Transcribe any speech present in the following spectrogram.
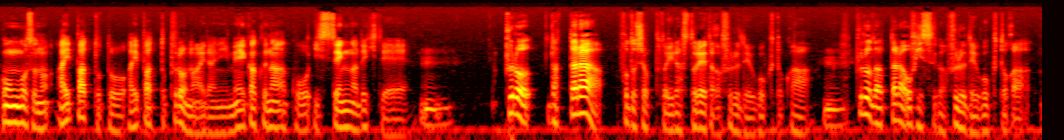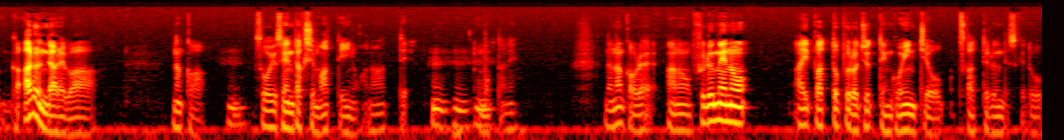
今後その iPad と iPad Pro の間に明確なこう一線ができてうん。プロだったら Photoshop とイラストレーターがフルで動くとかうん。プロだったら Office がフルで動くとかがあるんであればなんかうん。そういう選択肢もあっていいのかなって思ったね、だなんか俺あの古めの iPad Pro 10.5インチを使ってるんですけど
